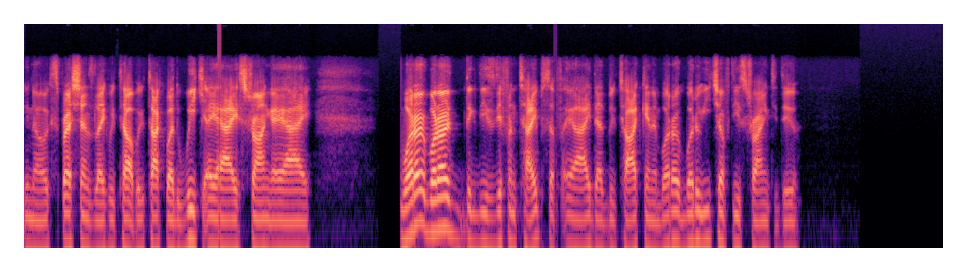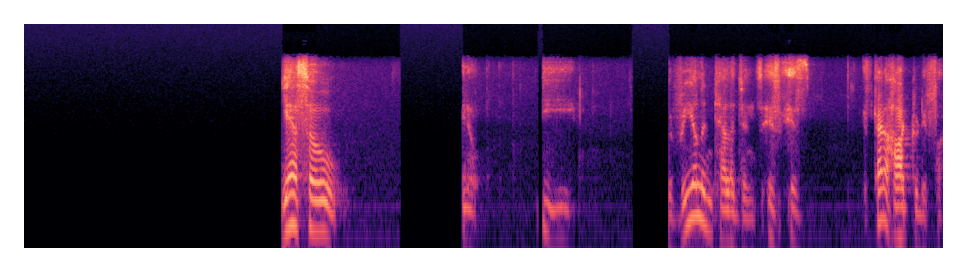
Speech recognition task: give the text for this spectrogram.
you know, expressions like we talk we talk about weak AI, strong AI. What are what are the, these different types of AI that we're talking, and what are what are each of these trying to do? Yeah, so you know, the the real intelligence is is it's kind of hard to define.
